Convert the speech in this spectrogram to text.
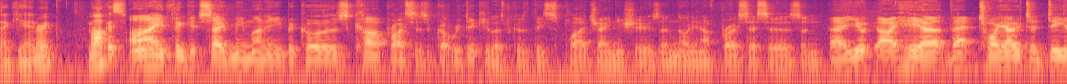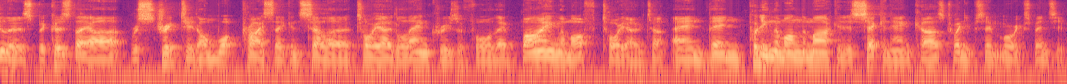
Thank you, Henry. Marcus? I think it saved me money because car prices have got ridiculous because of these supply chain issues and not enough processors. And uh, you, I hear that Toyota dealers, because they are restricted on what price they can sell a Toyota Land Cruiser for, they're buying them off Toyota and then putting them on the market as second-hand cars, 20% more expensive.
